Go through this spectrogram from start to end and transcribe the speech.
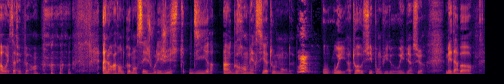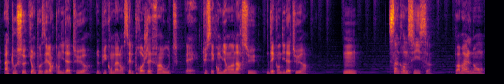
Ah ouais, ça fait peur. Hein Alors, avant de commencer, je voulais juste dire un grand merci à tout le monde. Ou- Oui, à toi aussi, Pompidou, oui, bien sûr. Mais d'abord, à tous ceux qui ont posé leur candidature depuis qu'on a lancé le projet fin août. Eh, tu sais combien on en a reçu Des candidatures? Hmm? 56. Pas mal, non?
